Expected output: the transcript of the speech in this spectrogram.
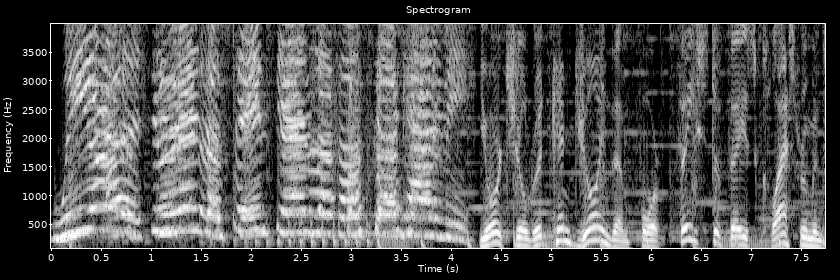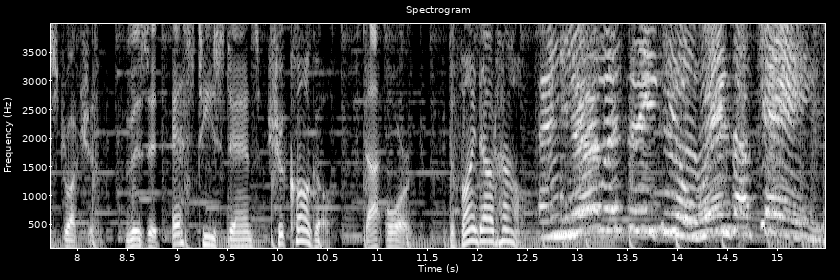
We are the students of St. Stanislaus Academy. Your children can join them for face to face classroom instruction. Visit ststandschicago.org to find out how. And you're listening to the Winds of Change.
